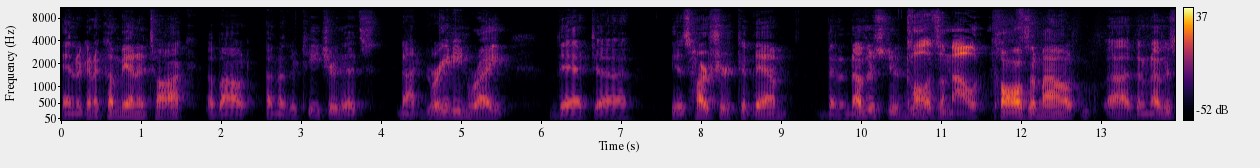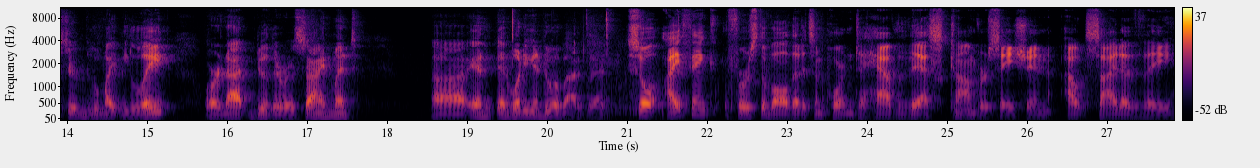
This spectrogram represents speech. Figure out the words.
and they're going to come in and talk about another teacher that's not grading right, that uh, is harsher to them than another student calls them out. calls them out uh, than another student who might be late or not do their assignment uh, and and what are you going to do about it Brad? so i think first of all that it's important to have this conversation outside of the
